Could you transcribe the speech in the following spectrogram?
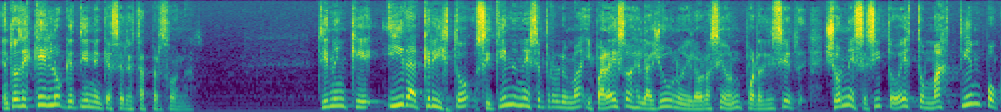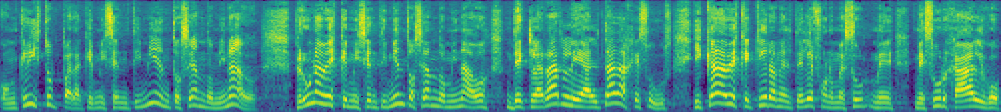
Entonces, ¿qué es lo que tienen que hacer estas personas? Tienen que ir a Cristo si tienen ese problema, y para eso es el ayuno y la oración, por decir, yo necesito esto, más tiempo con Cristo para que mis sentimientos sean dominados. Pero una vez que mis sentimientos sean dominados, declarar lealtad a Jesús, y cada vez que quieran el teléfono me, surja algo,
